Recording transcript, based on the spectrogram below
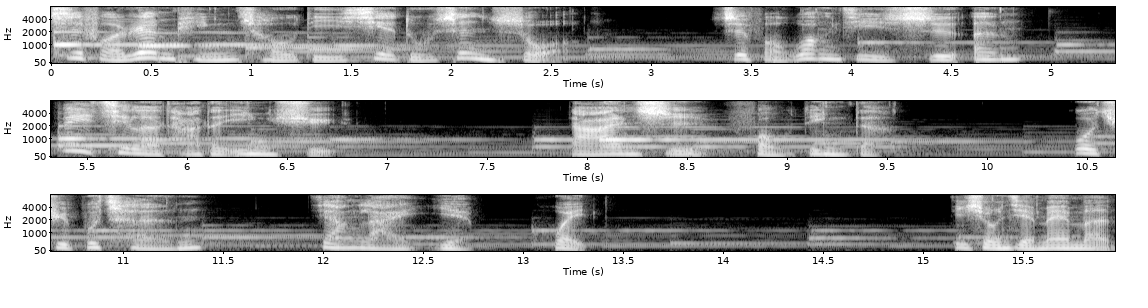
是否任凭仇敌亵渎圣所？是否忘记施恩，废弃了他的应许？答案是否定的。过去不成，将来也不会。弟兄姐妹们，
